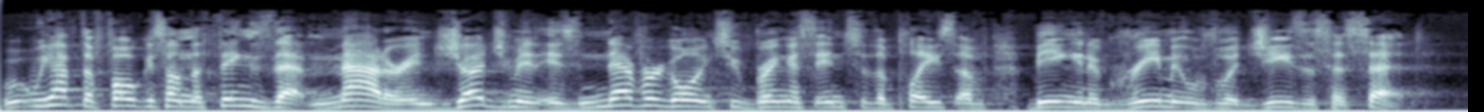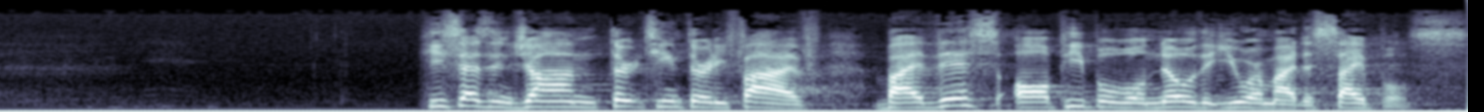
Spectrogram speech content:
We have to focus on the things that matter, and judgment is never going to bring us into the place of being in agreement with what Jesus has said. He says in John 13 35, By this all people will know that you are my disciples,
